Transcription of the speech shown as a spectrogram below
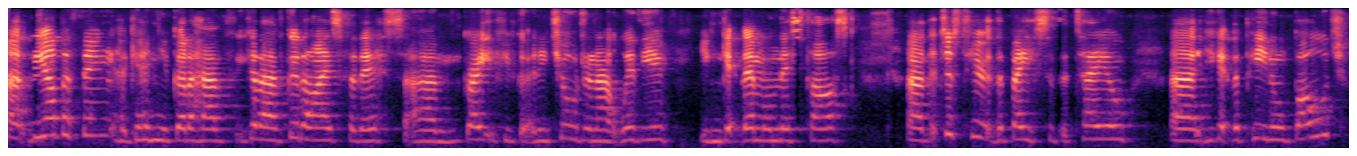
Uh, the other thing, again, you've got to have you've got to have good eyes for this. Um, great if you've got any children out with you, you can get them on this task. Uh, just here at the base of the tail, uh, you get the penile bulge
